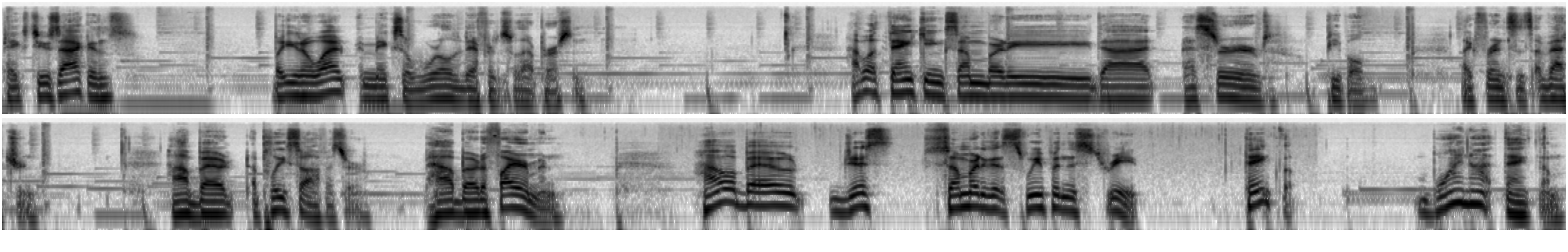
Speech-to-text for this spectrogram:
Takes two seconds. But you know what? It makes a world of difference for that person. How about thanking somebody that has served people? Like, for instance, a veteran. How about a police officer? How about a fireman? How about just somebody that's sweeping the street? Thank them. Why not thank them?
